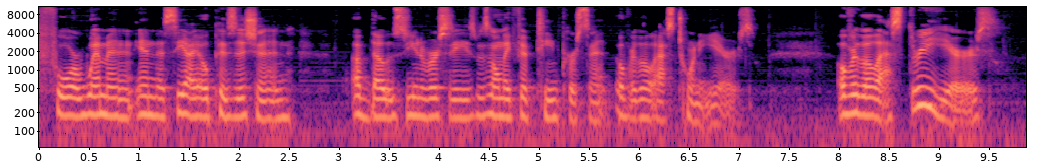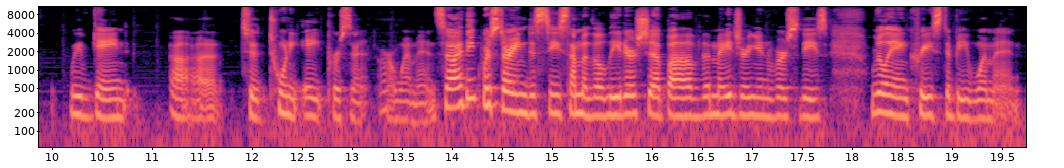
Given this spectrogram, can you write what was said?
for women in the CIO position of those universities was only 15% over the last 20 years. Over the last three years, we've gained uh, to 28% are women. So I think we're starting to see some of the leadership of the major universities really increase to be women.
